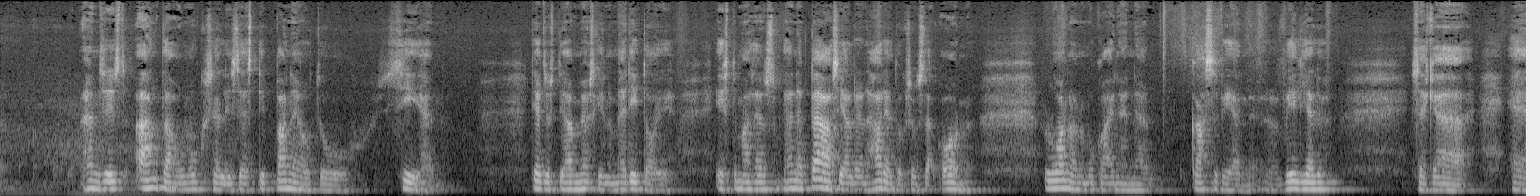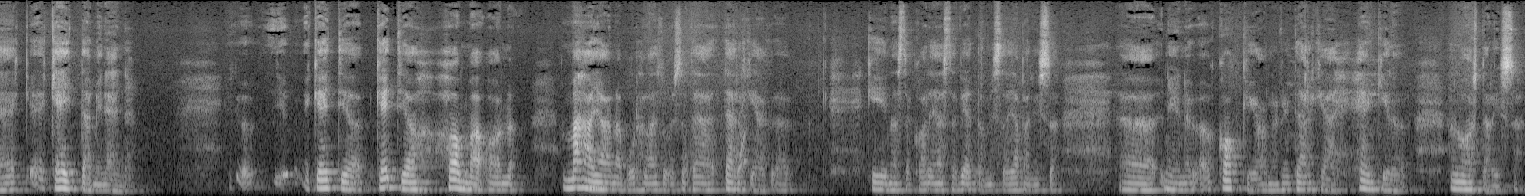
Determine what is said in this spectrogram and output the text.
hän siis antaumuksellisesti paneutuu siihen. Tietysti hän myöskin meditoi istumaan hänen pääasiallinen harjoituksensa on luonnonmukainen kasvien viljely sekä eh, keittäminen. Keittiö, keittiöhomma on Mahajana buddhalaisuudessa tärkeä Kiinasta, Koreasta, Vietnamista, Japanissa, niin kokki on hyvin tärkeä henkilö luostarissa.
